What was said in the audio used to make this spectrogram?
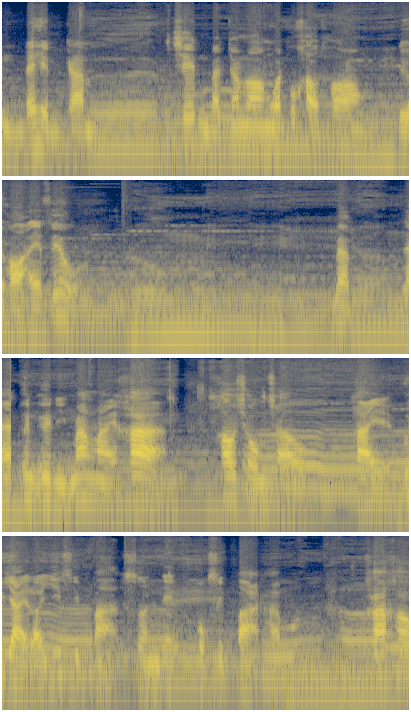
นได้เห็นกัน เช่น แบบจำลองวัดภูเขาทอง หรือหอไอเฟล แบบและอื่นๆอีกมากมายค่า เข้าชมชาวไทยผู้ใหญ่ 120 บาท ส่วนเด็ก 60 บาทครับ ค่าเข้า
